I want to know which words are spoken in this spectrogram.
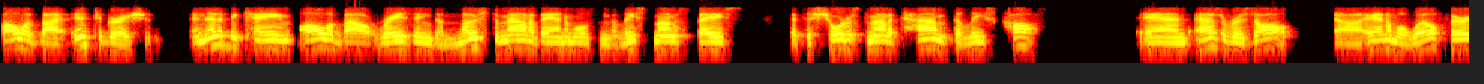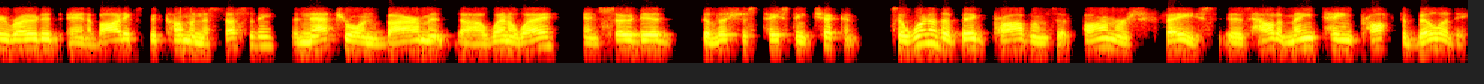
followed by integration. And then it became all about raising the most amount of animals in the least amount of space at the shortest amount of time at the least cost. And as a result, uh, animal welfare eroded, antibiotics become a necessity, the natural environment uh, went away, and so did delicious tasting chicken. So, one of the big problems that farmers face is how to maintain profitability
